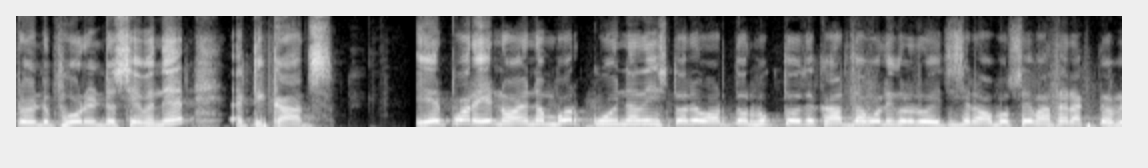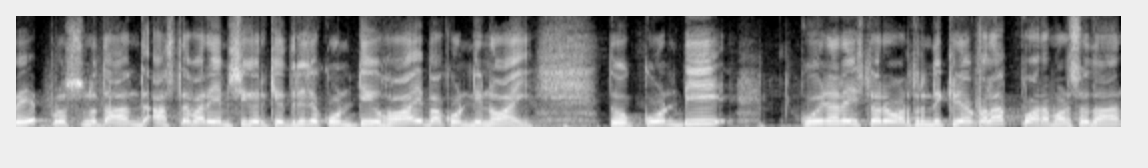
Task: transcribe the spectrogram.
টোয়েন্টি ফোর ইন্টু সেভেনের একটি কাজ। এরপরে নয় নম্বর কুইনারি স্তরে অন্তর্ভুক্ত যে কার্যাবলীগুলো রয়েছে, সেটা অবশ্যই মাথায় রাখতে হবে। প্রশ্ন তো আসতে পারে এমসিকের ক্ষেত্রে যে কোনটি হয় বা কোনটি নয়। তো কোনটি? কুইনারি স্তরে অর্থনৈতিক ক্রিয়াকলাপ পরামর্শ দান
